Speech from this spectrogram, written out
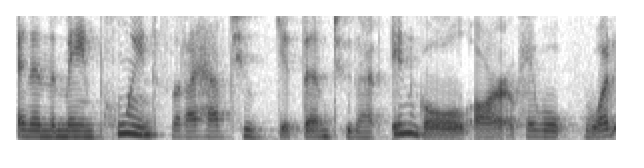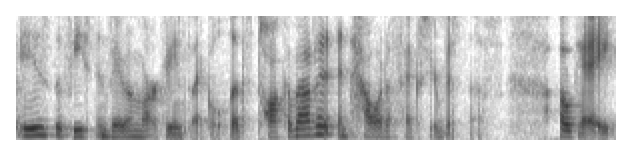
And then the main points that I have to get them to that end goal are okay, well, what is the feast and famine marketing cycle? Let's talk about it and how it affects your business. Okay,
